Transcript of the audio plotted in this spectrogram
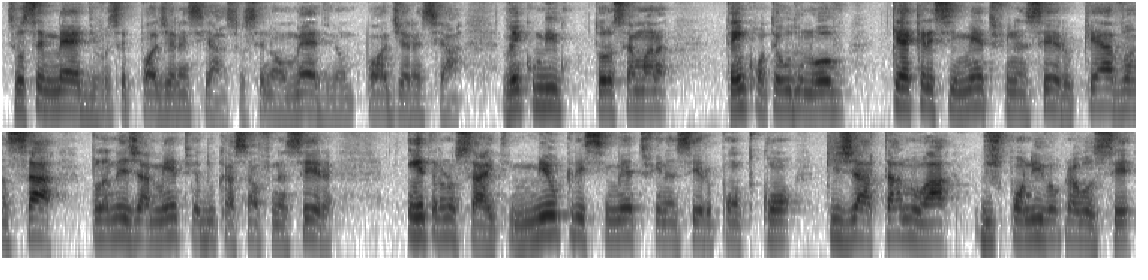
Se você mede, você pode gerenciar. Se você não mede, não pode gerenciar. Vem comigo, toda semana tem conteúdo novo. Quer crescimento financeiro? Quer avançar? Planejamento e educação financeira? Entra no site meucrescimentofinanceiro.com que já está no ar, disponível para você,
